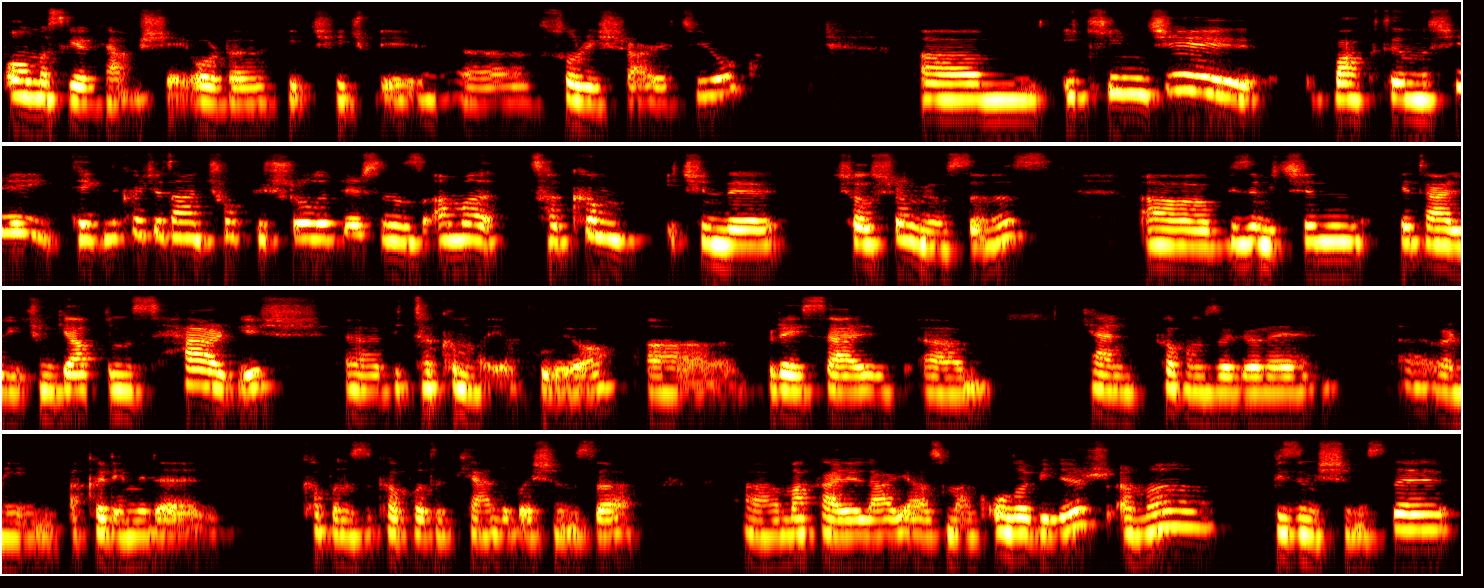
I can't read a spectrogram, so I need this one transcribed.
olması gereken bir şey. Orada hiç hiçbir soru işareti yok. İkinci baktığımız şey teknik açıdan çok güçlü olabilirsiniz ama takım içinde çalışamıyorsanız bizim için yeterli. Çünkü yaptığımız her iş bir takımla yapılıyor. Bireysel kendi kafamıza göre örneğin akademide kafanızı kapatıp kendi başınıza makaleler yazmak olabilir ama bizim işimizde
